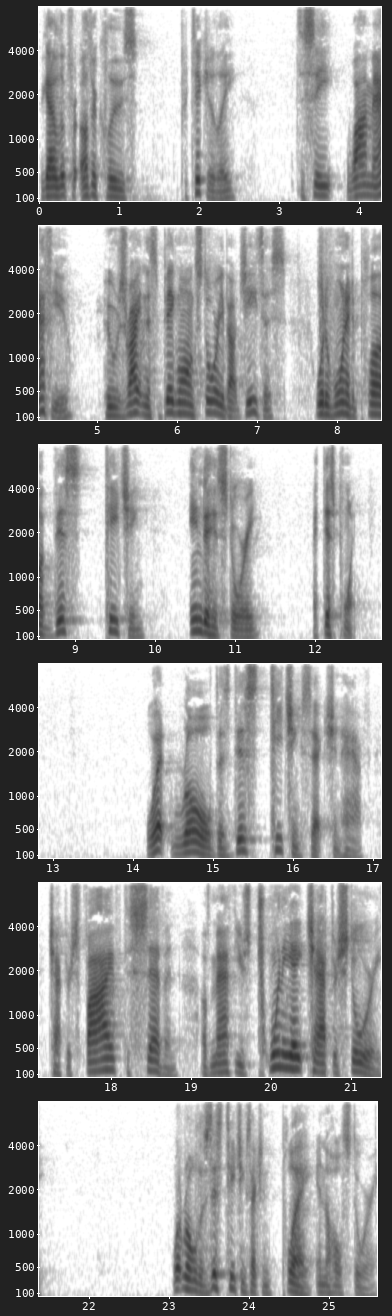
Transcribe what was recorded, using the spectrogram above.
We've got to look for other clues, particularly to see why Matthew, who was writing this big long story about Jesus, would have wanted to plug this teaching into his story at this point. What role does this teaching section have? Chapters 5 to 7 of Matthew's 28 chapter story. What role does this teaching section play in the whole story?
